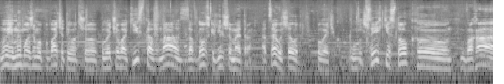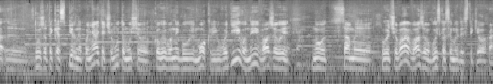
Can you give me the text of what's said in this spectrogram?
Ну і ми можемо побачити, от, що плечова кістка вона завдовжки більше метра, а це лише от плечко. У цих кісток е, вага е, дуже таке спірне поняття. Чому? Тому що коли вони були мокрі у воді, вони важили, ну от саме плечова важила близько 70 кг.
